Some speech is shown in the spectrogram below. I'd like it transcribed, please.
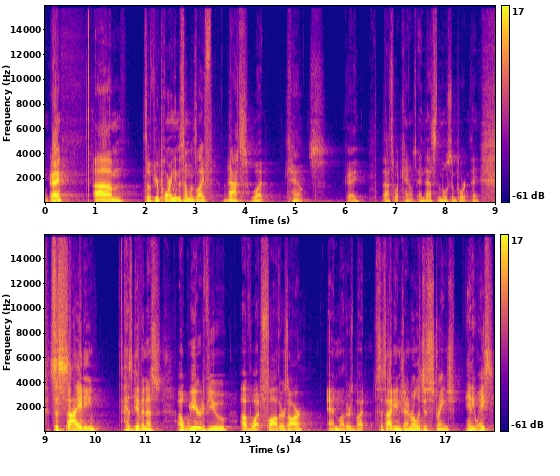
Okay? Um, so if you're pouring into someone's life, that's what counts. Okay? That's what counts. And that's the most important thing. Society has given us a weird view of what fathers are and mothers, but society in general is just strange, anyways,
